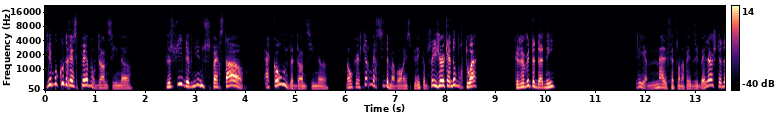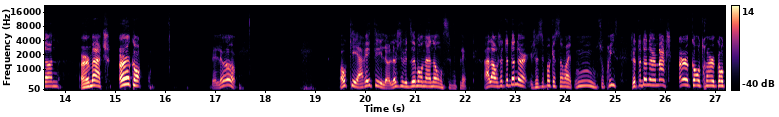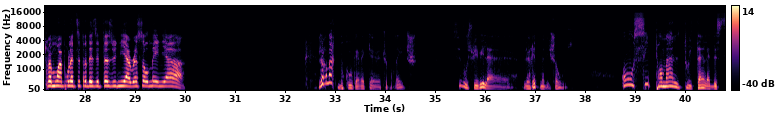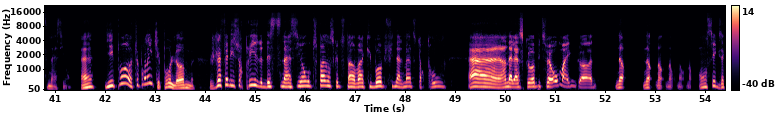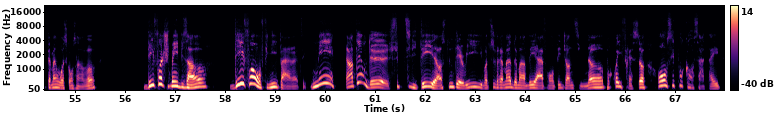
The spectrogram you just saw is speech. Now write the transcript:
J'ai beaucoup de respect pour John Cena. Je suis devenu une superstar à cause de John Cena. Donc, je te remercie de m'avoir inspiré comme ça. Et j'ai un cadeau pour toi que je veux te donner. Puis là, il a mal fait son affaire. Il dit Ben là, je te donne un match, un contre. Ben là. OK, arrêtez là. Là, je veux dire mon annonce, s'il vous plaît. Alors, je te donne un. Je ne sais pas ce que ça va être. Hum, surprise. Je te donne un match, un contre un contre moi pour le titre des États-Unis à WrestleMania. Je remarque beaucoup qu'avec euh, Triple H, si vous suivez le rythme des choses, on sait pas mal tout le temps la destination. Hein? Il est pas, Triple H n'est pas l'homme. Je fais des surprises de destination. Tu penses que tu t'en vas à Cuba, puis finalement, tu te retrouves en Alaska, puis tu fais Oh my God. Non, non, non, non, non, non. On sait exactement où est-ce qu'on s'en va. Des fois, le chemin est bizarre. Des fois, on finit par. Euh, mais en termes de subtilité, Austin Terry, vas-tu vraiment demander à affronter John Cena? Pourquoi il ferait ça? On ne sait pas casser la tête.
